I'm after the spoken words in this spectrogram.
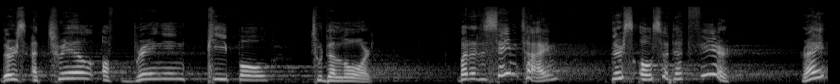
There's a thrill of bringing people to the Lord. But at the same time, there's also that fear, right?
